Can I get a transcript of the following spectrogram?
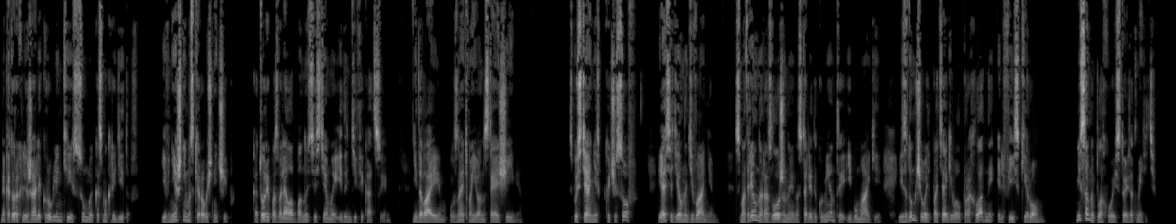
на которых лежали кругленькие суммы космокредитов и внешний маскировочный чип, который позволял обмануть системы идентификации, не давая им узнать мое настоящее имя. Спустя несколько часов я сидел на диване, смотрел на разложенные на столе документы и бумаги и задумчиво потягивал прохладный эльфийский ром. не самый плохой, стоит отметить.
